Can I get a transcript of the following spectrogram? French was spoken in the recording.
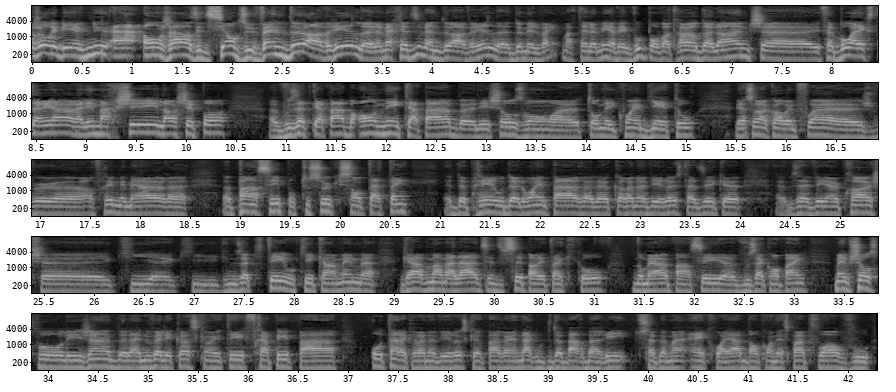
Bonjour et bienvenue à Ongears, édition du 22 avril, le mercredi 22 avril 2020. Martin Lemay avec vous pour votre heure de lunch. Euh, il fait beau à l'extérieur, allez marcher, lâchez pas. Euh, vous êtes capable, on est capable. Les choses vont euh, tourner le coin bientôt. Bien sûr, encore une fois, je veux offrir mes meilleures pensées pour tous ceux qui sont atteints de près ou de loin par le coronavirus, c'est-à-dire que vous avez un proche euh, euh, qui, qui, nous a quittés ou qui est quand même gravement malade, c'est difficile par les temps qui courent. Nos meilleures pensées vous accompagnent. Même chose pour les gens de la Nouvelle-Écosse qui ont été frappés par autant le coronavirus que par un acte de barbarie tout simplement incroyable. Donc, on espère pouvoir vous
